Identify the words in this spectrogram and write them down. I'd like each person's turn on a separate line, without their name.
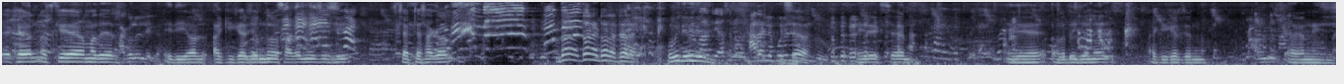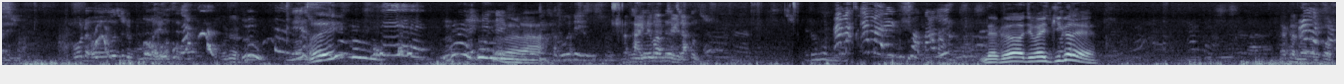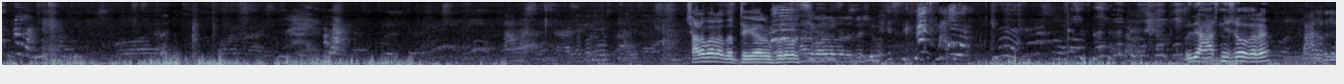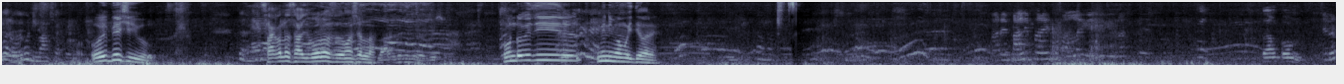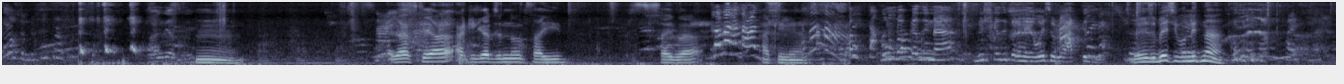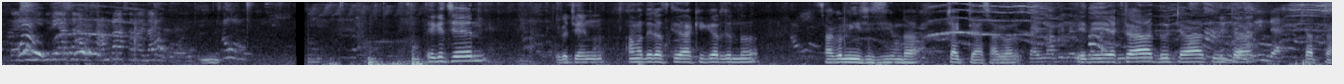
দেখেন আজকে আমাদের এদি আকিকার জন্য ছাগল নিয়ে এসেছি। চারটা ছাগল। ডরা ডরা ডরা ওই দে দেখছ? এই দেখছেন। আমরা দুইজনের আকিকার জন্য ছাগল নিয়ে এসেছি। এই। দেখো জুবাই কি করে? সাড়ে বারো হাজার টাকার উপরে ওই যে হাঁস নি সহকারে। ওই বেশি ছাগলের সাইজ বড় আছে মাসাল্লাহ পনেরো কেজি মিনিমাম হইতে পারে। হুম। আজকে আকিকার জন্য সাইদ সাইবা আকিকা
বিশ
পণ্ডিত না? এগেছেন?
এগোচ্ছেন
আমাদের আজকে আকিকার জন্য ছাগল নিয়ে এসেছি। আমরা চারটা ছাগল। এদিকে একটা দুইটা
তিনটা।
চারটা।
